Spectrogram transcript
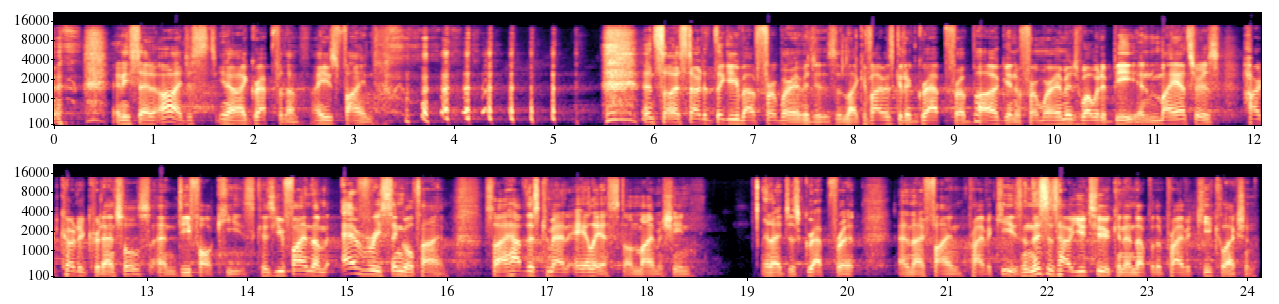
and he said, oh, I just, you know, I grep for them. I use find. and so I started thinking about firmware images. And like, if I was going to grep for a bug in a firmware image, what would it be? And my answer is hard-coded credentials and default keys, because you find them every single time. So I have this command aliased on my machine. And I just grep for it, and I find private keys. And this is how you too can end up with a private key collection.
